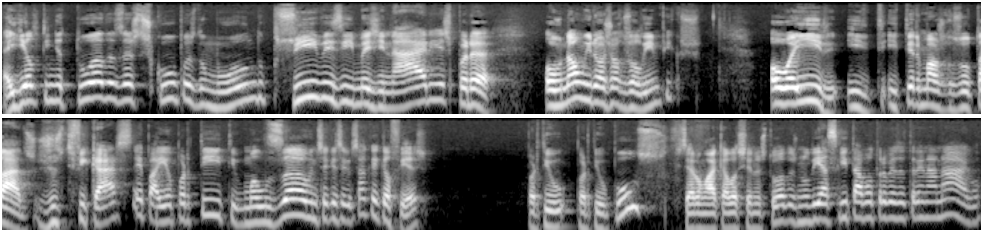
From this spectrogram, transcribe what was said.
Aí ele tinha todas as desculpas do mundo, possíveis e imaginárias, para ou não ir aos Jogos Olímpicos, ou a ir e, e ter maus resultados, justificar-se. Epá, eu parti, tive uma lesão não sei o que. Sabe o que é que ele fez? Partiu, partiu o pulso, fizeram lá aquelas cenas todas. No dia a seguir estava outra vez a treinar na água.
